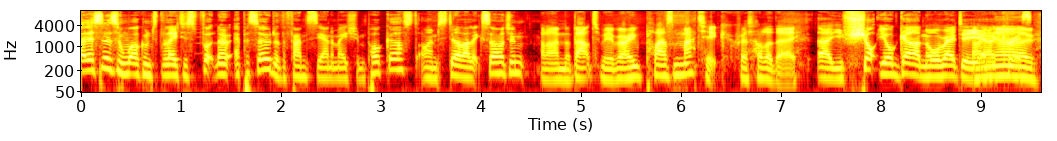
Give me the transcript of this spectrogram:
Hi, listeners, and welcome to the latest footnote episode of the Fantasy Animation Podcast. I'm still Alex Sergeant. And I'm about to be a very plasmatic Chris Holliday. Uh, you've shot your gun already, I uh, know. Chris.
